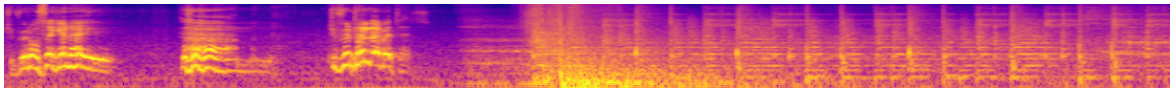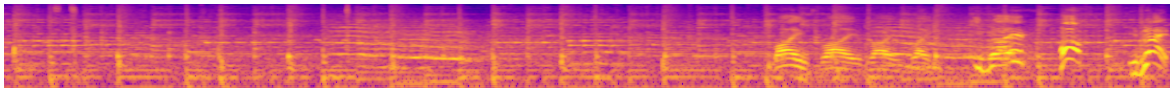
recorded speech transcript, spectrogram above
Küfür olsa gene iyi. Küfürden de beter. Vay vay vay vay. İbrahim hop! İbrahim.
